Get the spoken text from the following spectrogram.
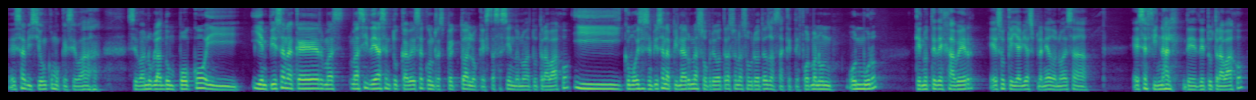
esa visión como que se va, se va nublando un poco y, y, empiezan a caer más, más ideas en tu cabeza con respecto a lo que estás haciendo, ¿no? A tu trabajo. Y como dices, empiezan a pilar unas sobre otras, unas sobre otras, hasta que te forman un, un muro que no te deja ver eso que ya habías planeado, ¿no? Esa, ese final de, de tu trabajo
